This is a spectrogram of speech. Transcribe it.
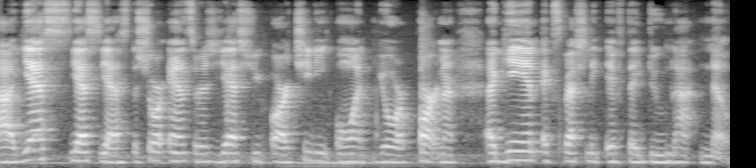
uh, yes, yes, yes. The short answer is yes, you are cheating on your partner. Again, especially if they do not know.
